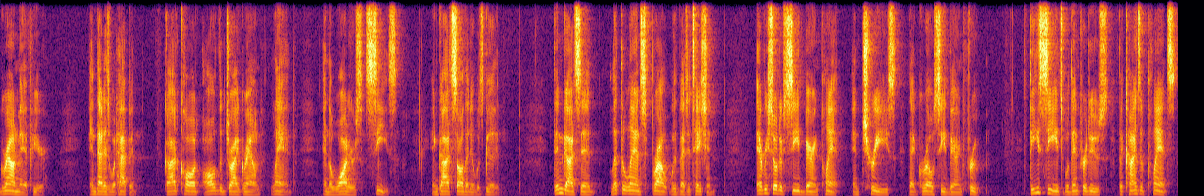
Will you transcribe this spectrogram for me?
ground may appear. And that is what happened. God called all the dry ground land, and the waters seas. And God saw that it was good. Then God said, Let the land sprout with vegetation, every sort of seed bearing plant, and trees that grow seed bearing fruit. These seeds will then produce the kinds of plants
